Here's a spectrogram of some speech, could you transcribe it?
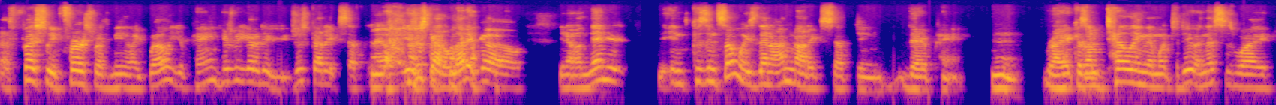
especially first with me, like, well, you're pain. Here's what you got to do. You just got to accept it. Yeah. You just got to let it go. You know, and then you're because in, in, some ways, then I'm not accepting their pain, mm. right? Because I'm telling them what to do, and this is why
